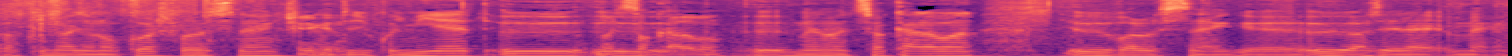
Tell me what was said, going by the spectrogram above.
aki nagyon okos valószínűleg, csak nem tudjuk, hogy miért. Ő, nagy ő, szakála van. Ő, mert nagy szakála van. Ő valószínűleg, ő azért meg,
